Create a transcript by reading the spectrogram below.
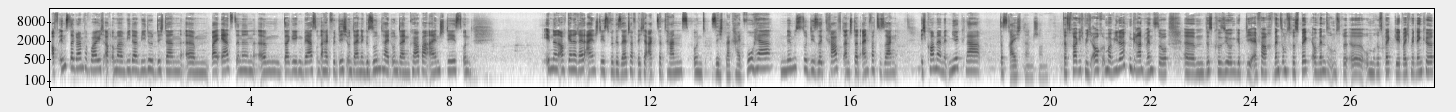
Auf Instagram verfolge ich auch immer wieder, wie du dich dann ähm, bei Ärztinnen ähm, dagegen wehrst und halt für dich und deine Gesundheit und deinen Körper einstehst und eben dann auch generell einstehst für gesellschaftliche Akzeptanz und Sichtbarkeit. Woher nimmst du diese Kraft, anstatt einfach zu sagen, ich komme ja mit mir klar, das reicht dann schon? Das frage ich mich auch immer wieder, gerade wenn es so ähm, Diskussionen gibt, die einfach, wenn es ums Respekt, äh, wenn es ums äh, um Respekt geht, weil ich mir denke,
